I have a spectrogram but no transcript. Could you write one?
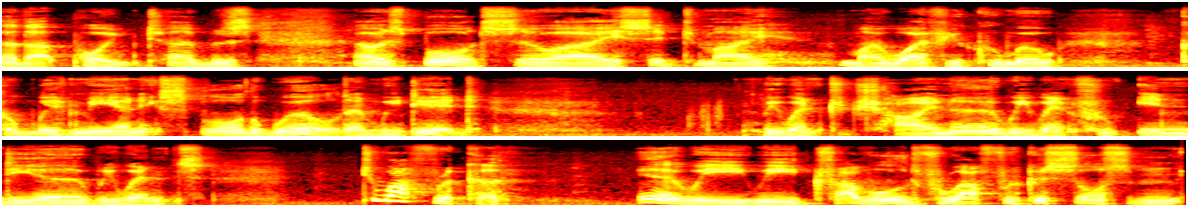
at that point. I was I was bored, so I said to my my wife Yakumo, "Come with me and explore the world," and we did. We went to China, we went through India, we went to Africa. Yeah, we we travelled through Africa, saw some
